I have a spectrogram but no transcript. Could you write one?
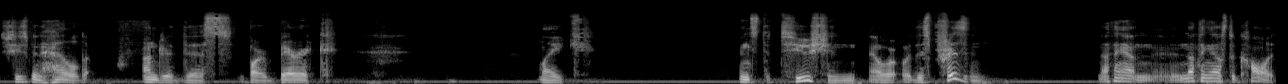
she's been held under this barbaric like institution or, or this prison. Nothing nothing else to call it.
